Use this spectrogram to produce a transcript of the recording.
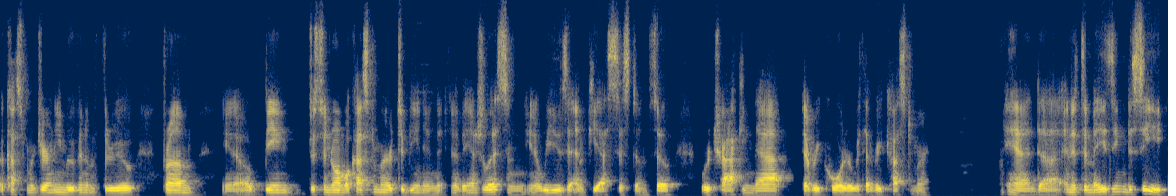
a customer journey, moving them through from you know being just a normal customer to being an, an evangelist. And you know we use an NPS system, so we're tracking that every quarter with every customer, and uh, and it's amazing to see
